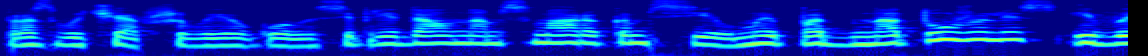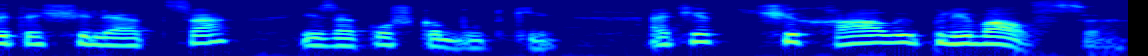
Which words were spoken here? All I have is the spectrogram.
прозвучавший в ее голосе, придал нам с Мароком сил. Мы поднатужились и вытащили отца из окошка будки. Отец чихал и плевался.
